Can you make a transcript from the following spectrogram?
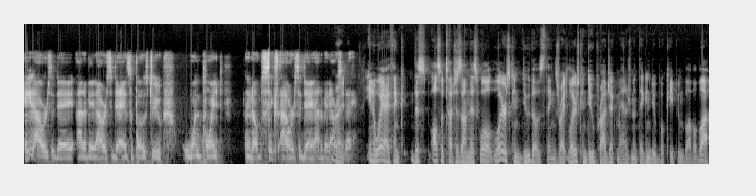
eight hours a day out of eight hours a day as opposed to one point you know six hours a day out of eight hours right. a day in a way, I think this also touches on this. Well, lawyers can do those things, right? Lawyers can do project management, they can do bookkeeping, blah blah blah.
